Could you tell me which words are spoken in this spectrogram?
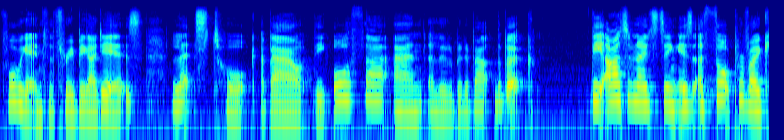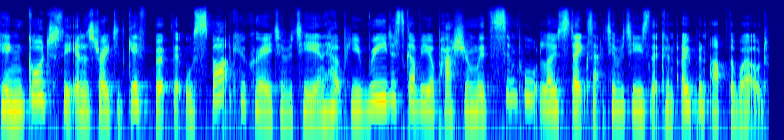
before we get into the three big ideas, let's talk about the author and a little bit about the book. The Art of Noticing is a thought provoking, gorgeously illustrated gift book that will spark your creativity and help you rediscover your passion with simple, low stakes activities that can open up the world.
